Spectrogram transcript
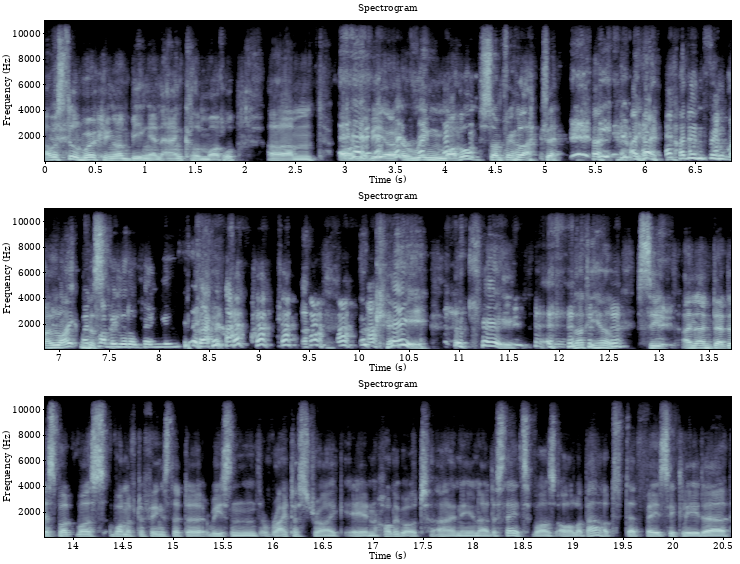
I was still working on being an ankle model, um, or maybe a, a ring model, something like that. I, I, I didn't think my My likeness. puppy little fingers. okay, okay. Bloody hell. See, and, and that is what was one of the things that the recent writer strike in Hollywood uh, in the United States was all about. That basically the,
